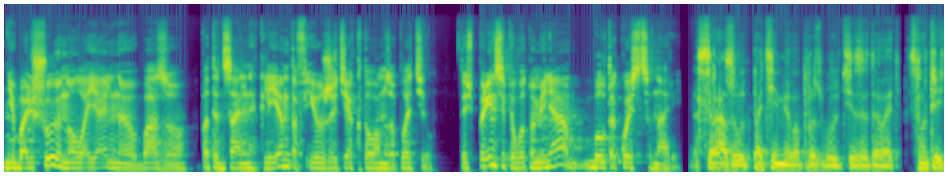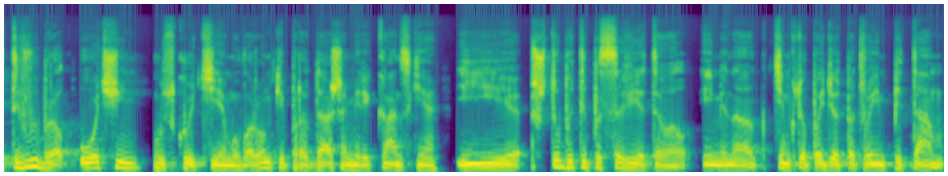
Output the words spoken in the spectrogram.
небольшую, но лояльную базу потенциальных клиентов и уже тех, кто вам заплатил. То есть, в принципе, вот у меня был такой сценарий. Сразу вот по теме вопрос буду тебе задавать. Смотри, ты выбрал очень узкую тему, воронки продаж американские. И что бы ты посоветовал именно тем, кто пойдет по твоим пятам?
